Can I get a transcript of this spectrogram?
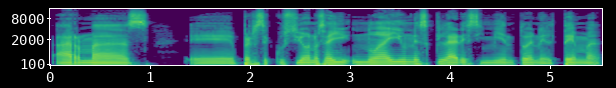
armas, eh, persecución, o sea, no hay un esclarecimiento en el tema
